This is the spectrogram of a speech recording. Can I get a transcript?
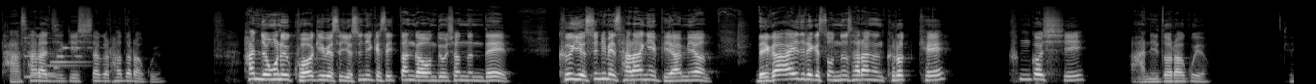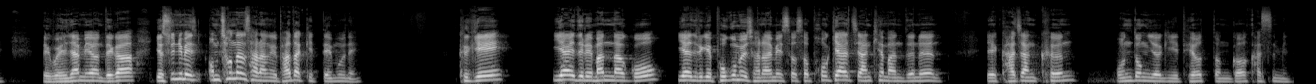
다 사라지기 시작을 하더라고요. 한 영혼을 구하기 위해서 예수님께서 이 땅 가운데 오셨는데 그 예수님의 사랑에 비하면 내가 아이들에게 쏟는 사랑은 그렇게 큰 것이 아니더라고요. 네, 왜냐하면 내가 예수님의 엄청난 사랑을 받았기 때문에 그게 이 아이들을 만나고 이 아이들에게 복음을 전함에 있어서 포기하지 않게 만드는 가장 큰 원동력이 되었던 것 같습니다.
